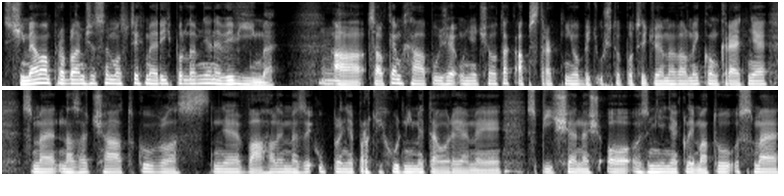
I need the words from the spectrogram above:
s čím já mám problém, že se moc v těch médiích podle mě nevyvíjíme. Hmm. A celkem chápu, že u něčeho tak abstraktního, byť už to pocitujeme velmi konkrétně, jsme na začátku vlastně váhali mezi úplně protichůdnými teoriemi, spíše než o změně klimatu jsme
